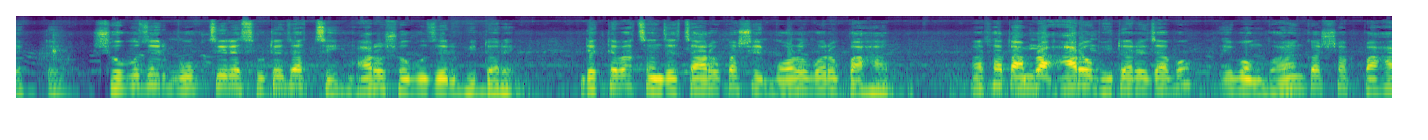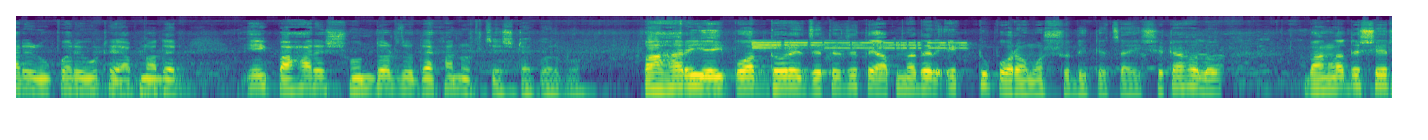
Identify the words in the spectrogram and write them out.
দেখতে। সবুজের বুক চিরে ছুটে যাচ্ছি আরও সবুজের ভিতরে। দেখতে পাচ্ছেন যে চারপাশে বড় বড় পাহাড়। অর্থাৎ আমরা আরও ভিতরে যাব এবং ভয়ঙ্কর সব পাহাড়ের উপরে উঠে আপনাদের এই পাহাড়ের সৌন্দর্য দেখানোর চেষ্টা করব। পাহাড়ি এই পথ ধরে যেতে যেতে আপনাদের একটু পরামর্শ দিতে চাই। সেটা হলো, বাংলাদেশের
